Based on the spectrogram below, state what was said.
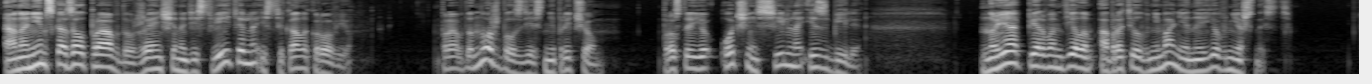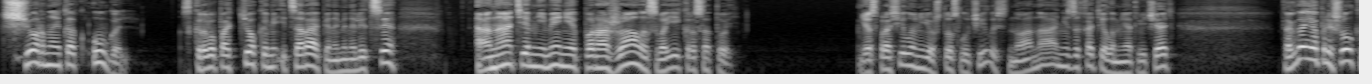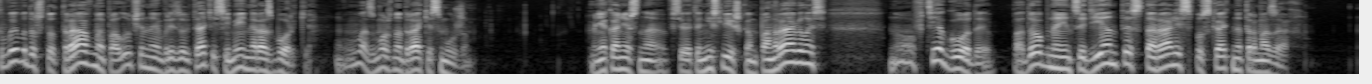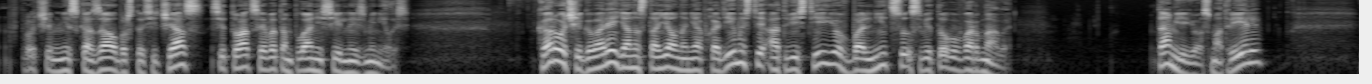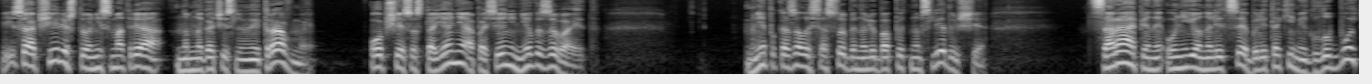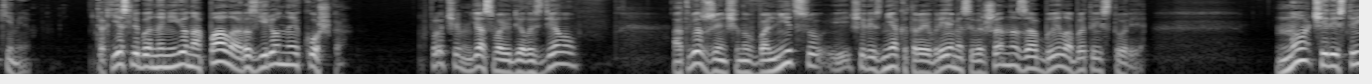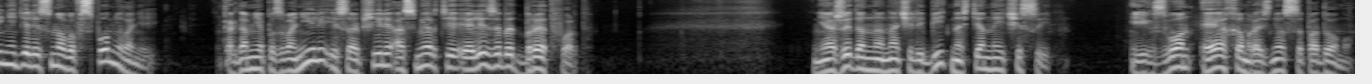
Аноним сказал правду, женщина действительно истекала кровью. Правда, нож был здесь ни при чем, просто ее очень сильно избили. Но я первым делом обратил внимание на ее внешность. Черная, как уголь, с кровоподтеками и царапинами на лице — она, тем не менее, поражала своей красотой. Я спросил у нее, что случилось, но она не захотела мне отвечать. Тогда я пришел к выводу, что травмы получены в результате семейной разборки, возможно, драки с мужем. Мне, конечно, все это не слишком понравилось, но в те годы подобные инциденты старались спускать на тормозах. Впрочем, не сказал бы, что сейчас ситуация в этом плане сильно изменилась. Короче говоря, я настоял на необходимости отвезти ее в больницу святого Варнавы. Там ее осмотрели и сообщили, что, несмотря на многочисленные травмы, общее состояние опасений не вызывает. Мне показалось особенно любопытным следующее. Царапины у нее на лице были такими глубокими, как если бы на нее напала разъяренная кошка. Впрочем, я свое дело сделал — отвез женщину в больницу и через некоторое время совершенно забыл об этой истории. Но через три недели снова вспомнил о ней, когда мне позвонили и сообщили о смерти Элизабет Брэдфорд. Неожиданно начали бить настенные часы, и их звон эхом разнесся по дому.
